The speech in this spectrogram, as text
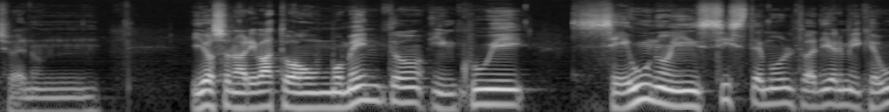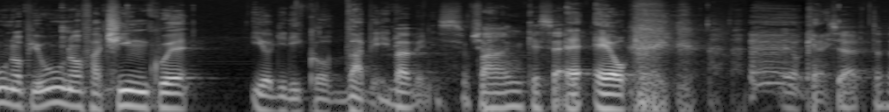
cioè non- io sono arrivato a un momento in cui se uno insiste molto a dirmi che uno più uno fa 5, io gli dico va bene, Va benissimo, Cioè, fa anche 6. è, è ok. È ok. Certo.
